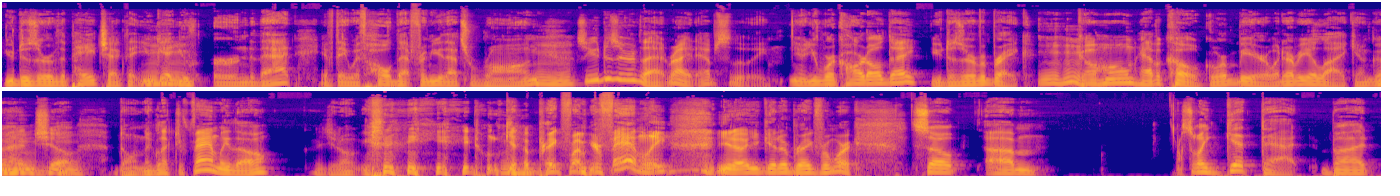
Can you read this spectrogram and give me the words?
you deserve the paycheck that you get. Mm-hmm. You've earned that. If they withhold that from you, that's wrong. Mm-hmm. So you deserve that. Right. Absolutely. You know, you work hard all day, you deserve a break. Mm-hmm. Go home, have a Coke or a beer, whatever you like. You know, go ahead and chill. Don't neglect your family though. You don't you don't get a break from your family. You know, you get a break from work. So um so I get that, but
